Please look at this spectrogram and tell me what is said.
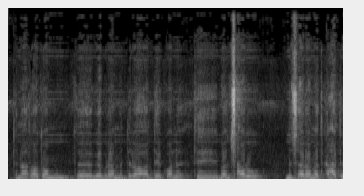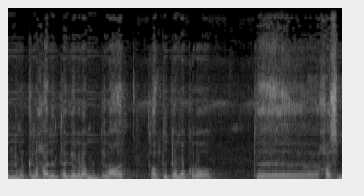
እቲ ናታቶም ተገብረ ምድላዋት ዘይኮነ እቲ በንፃሩ ንፀረ መጥቃዕትን ንምክልኻልን ተገብረ ምድላዋት ካብቲ ተመክሮ ተኸስበ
